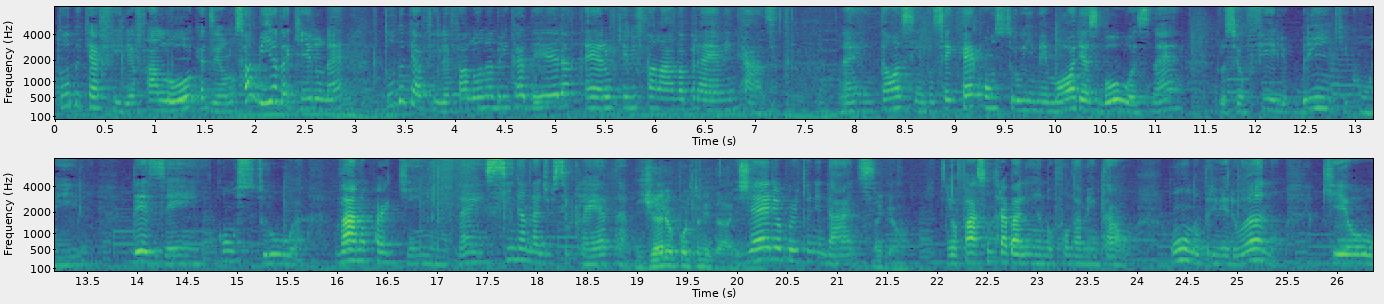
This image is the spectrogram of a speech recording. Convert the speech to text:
Tudo que a filha falou, quer dizer, eu não sabia daquilo, né? Uhum. Tudo que a filha falou na brincadeira era o que ele falava para ela em casa. Uhum. Né? Então, assim, você quer construir memórias boas, né, para o seu filho? Brinque com ele, desenhe, construa, Vá no parquinho, né? Ensine a andar de bicicleta. Gere oportunidades. Gere oportunidades. Legal. Eu faço um trabalhinho no Fundamental 1, no primeiro ano, que eu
